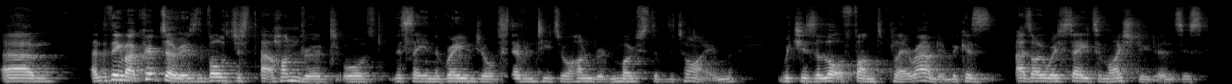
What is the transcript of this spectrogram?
Um, and the thing about crypto is the vol's just at 100, or let's say in the range of 70 to 100 most of the time, which is a lot of fun to play around in because, as I always say to my students, is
